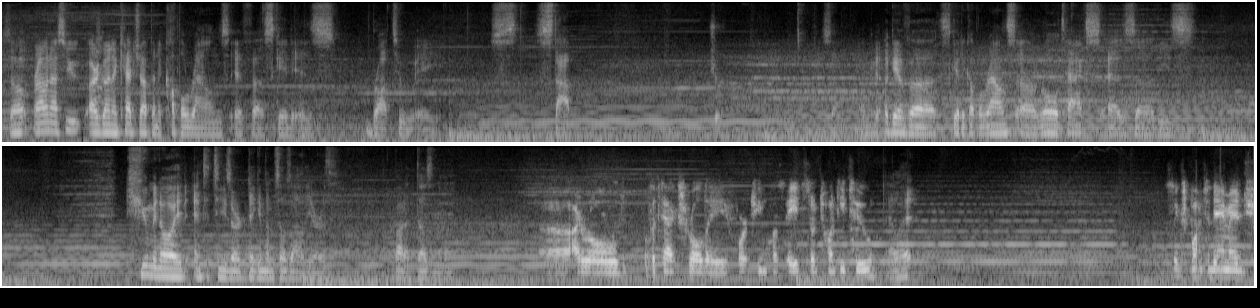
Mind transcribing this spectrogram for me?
So, Ramanas, you are going to catch up in a couple rounds if uh, Skydd is brought to a s- stop. Sure. So I'll, I'll give uh, Skydd a couple rounds. Uh, roll attacks as uh, these humanoid entities are digging themselves out of the earth. About a dozen of them. Uh, I rolled both attacks. Rolled a 14 plus 8, so 22. That'll hit. Six points of damage.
